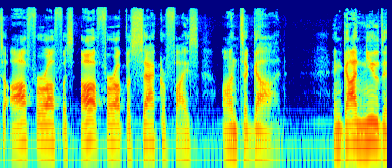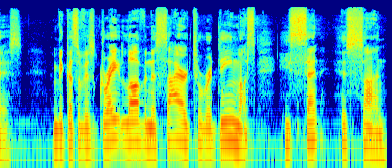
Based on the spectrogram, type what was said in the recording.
to offer up, a, offer up a sacrifice unto God. And God knew this. And because of his great love and desire to redeem us, he sent his Son,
